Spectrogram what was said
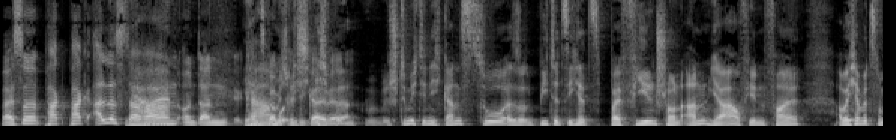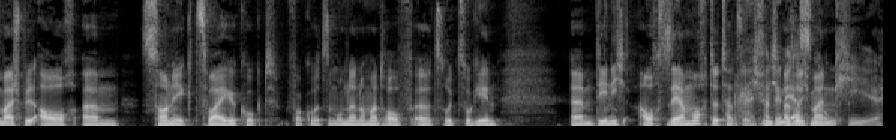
weißt du, pack, pack alles da Ja. rein und dann kann es, glaube ich, richtig geil werden. äh, Stimme ich dir nicht ganz zu. Also bietet sich jetzt bei vielen schon an, ja, auf jeden Fall. Aber ich habe jetzt zum Beispiel auch ähm, Sonic 2 geguckt vor kurzem, um da nochmal drauf äh, zurückzugehen. Ähm, den ich auch sehr mochte tatsächlich. Ich fand den also ich meine, okay.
